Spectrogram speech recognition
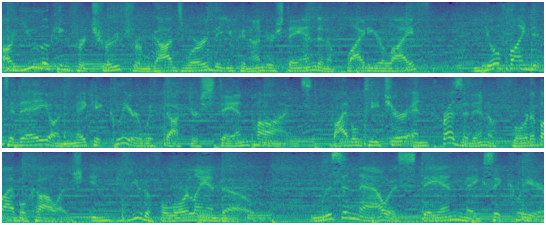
Are you looking for truth from God's Word that you can understand and apply to your life? You'll find it today on Make It Clear with Dr. Stan Ponz, Bible teacher and president of Florida Bible College in beautiful Orlando. Listen now as Stan makes it clear.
